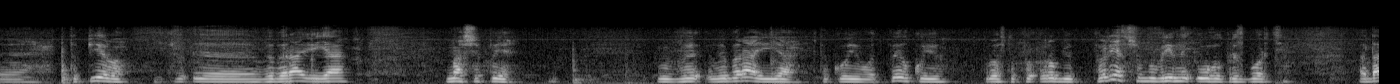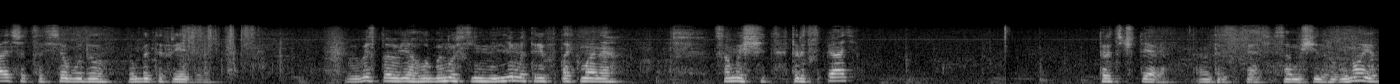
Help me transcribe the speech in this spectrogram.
Е, Тепер е, вибираю я на шипи. Вибираю я такою от пилкою. Просто роблю проріз, щоб був рівний угол при зборці. А далі це все буду робити фрезером. Виставив я глибину 7 мм, так в мене самий щит 35. 34, а не 35. Саме щит глибиною.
